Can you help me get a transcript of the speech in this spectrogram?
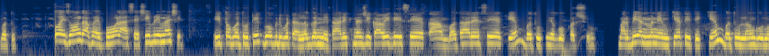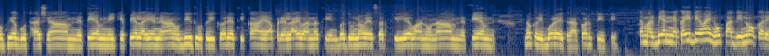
બધું. તોય ઝોંગાભાઈ ભોળા છે, શિબરી માસી? ઈ તો બધું ઠીક, ગોગડી બટા લગ્નની તારીખ નજીક આવી ગઈ છે, કામ વધારે છે, કેમ બધું ભેગું કરશું? મારી બેન મને એમ કેતી હતી કેમ બધું લંગુનું ભેગું થશે આમ ને તેમ નહીં કે પેલા એને આણું દીધું તો એ ઘરેથી કાંઈ આપણે લાવ્યા નથી ને બધું નવેસરથી લેવાનું ને આમ ને તેમ ને. નકરી બળેતરા કરતી હતી. તમારી બેન ને કહી દેવાય ને ઉપાધિ ન કરે.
